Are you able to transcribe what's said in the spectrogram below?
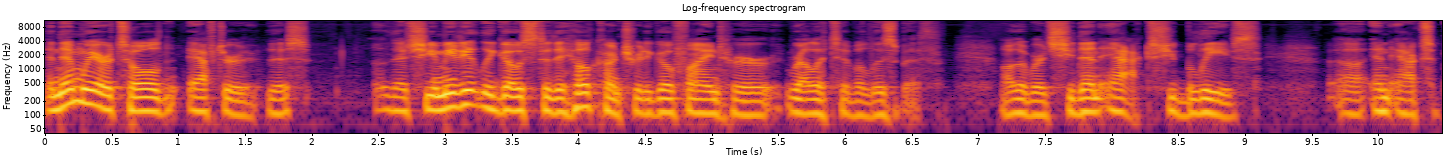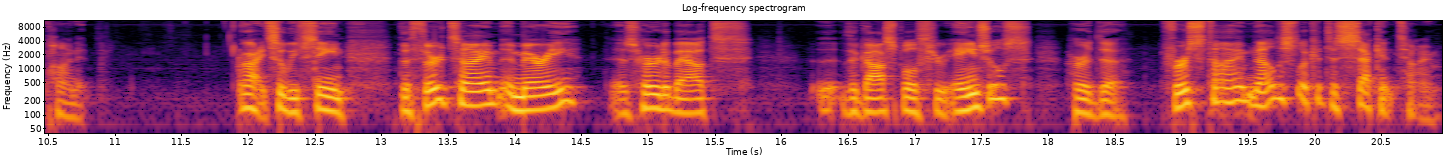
And then we are told after this that she immediately goes to the hill country to go find her relative Elizabeth. In other words, she then acts, she believes, uh, and acts upon it. All right, so we've seen the third time Mary has heard about the gospel through angels, heard the first time. Now let's look at the second time.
